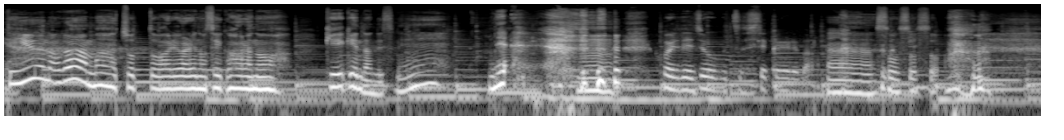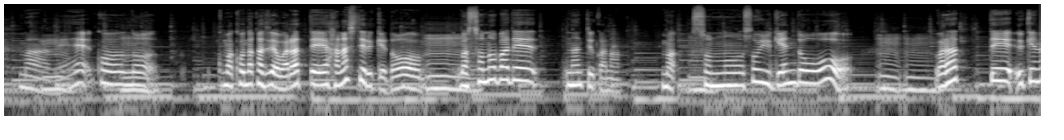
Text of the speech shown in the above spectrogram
っていうのがまあちょっと我々のセクハラの経験談ですね。ね、うん。これで成仏してくれれば。あーそうそうそう。まあね、この、まあこんな感じで笑って話してるけど、うん。まあその場でなんていうかな。まあ、うん。そのそういう言動を笑って受け流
